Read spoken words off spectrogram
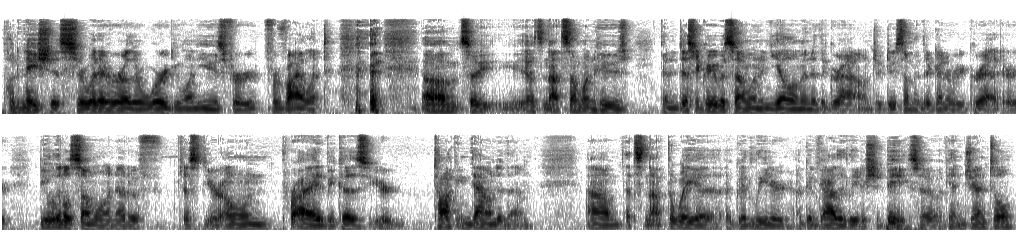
pugnacious or whatever other word you want to use for for violent. um, so you know, it's not someone who's going to disagree with someone and yell them into the ground or do something they're going to regret or belittle someone out of just your own pride because you're talking down to them. Um, that's not the way a, a, good leader, a good godly leader should be. So again, gentle,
